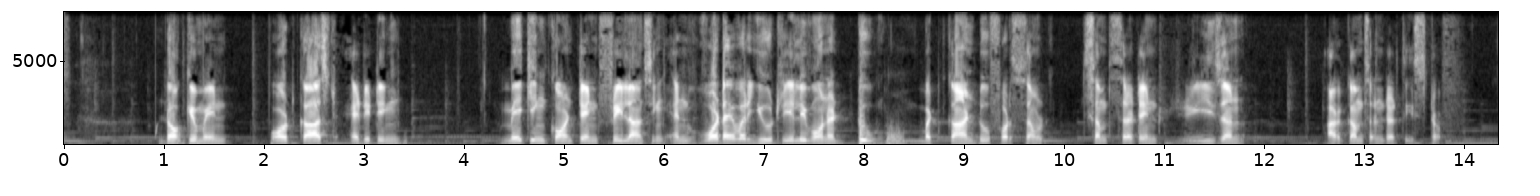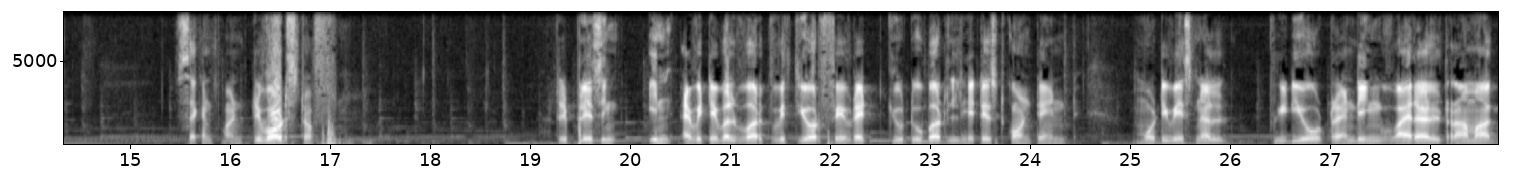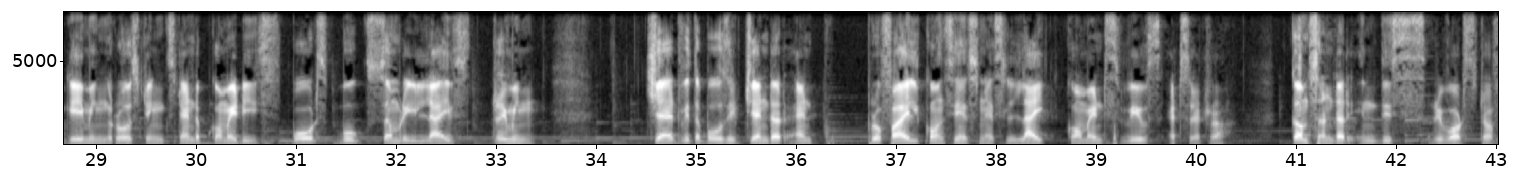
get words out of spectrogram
document podcast editing making content freelancing and whatever you really want to do but can't do for some some certain reason or comes under this stuff. Second point reward stuff replacing inevitable work with your favorite youtuber latest content motivational video trending viral drama gaming roasting stand-up comedy sports books summary live streaming chat with opposite gender and profile consciousness like comments views etc comes under in this reward stuff.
